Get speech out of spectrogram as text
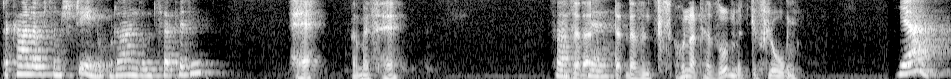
Da kann man, glaube ich, drin stehen, oder? In so einem Zeppelin? Hä? Was meinst du, hä? Was? Lisa, da, da, da sind 100 Personen mitgeflogen. Ja,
